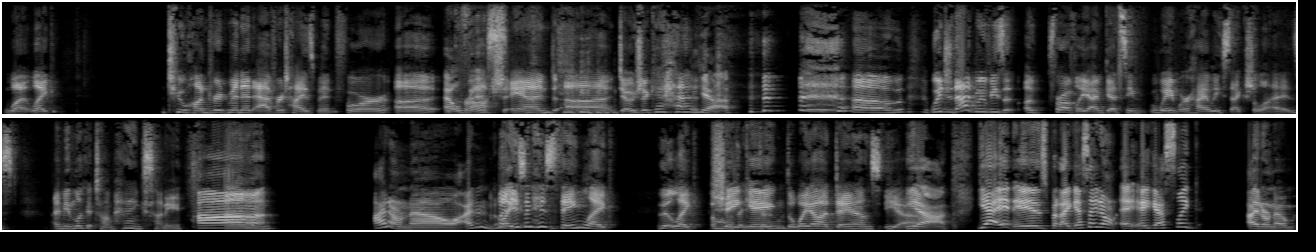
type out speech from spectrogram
what like 200 minute advertisement for uh Elvis. Crush and uh Doja Cat. yeah. um, which that movie's uh probably, I'm guessing, way more highly sexualized. I mean, look at Tom Hanks, honey. Um, Um, I don't know. I didn't but like isn't his thing like the like oh, the- Shaking? the, the way I dance? Yeah, yeah. Yeah, it is, but I guess I don't I, I guess like I don't know.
